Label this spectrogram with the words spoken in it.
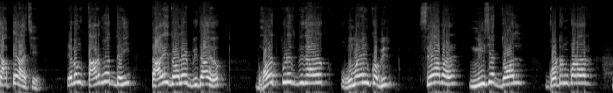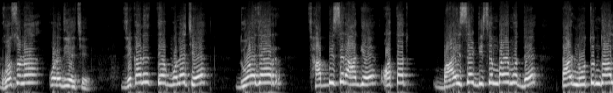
চাপে আছে এবং তার মধ্যেই তারই দলের বিধায়ক, ভরতপুরের বিধায়ক হুমায়ুন কবির, সে আবার নিজের দল গঠন করার ঘোষণা করে দিয়েছে। যেখানে তে বলেছে দু হাজার ছাব্বিশের আগে অর্থাৎ বাইশে ডিসেম্বরের মধ্যে তার নতুন দল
